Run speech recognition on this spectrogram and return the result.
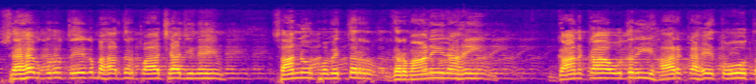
ਸਾਹਿਬ ਗੁਰੂ ਤੇਗ ਬਹਾਦਰ ਪਾਤਸ਼ਾਹ ਜੀ ਨੇ ਸਾਨੂੰ ਪਵਿੱਤਰ ਗੁਰਬਾਣੀ ਰਾਹੀਂ, ਗਨਕਾ ਉਦਰੀ ਹਰ ਕਹੇ ਤੋਤ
